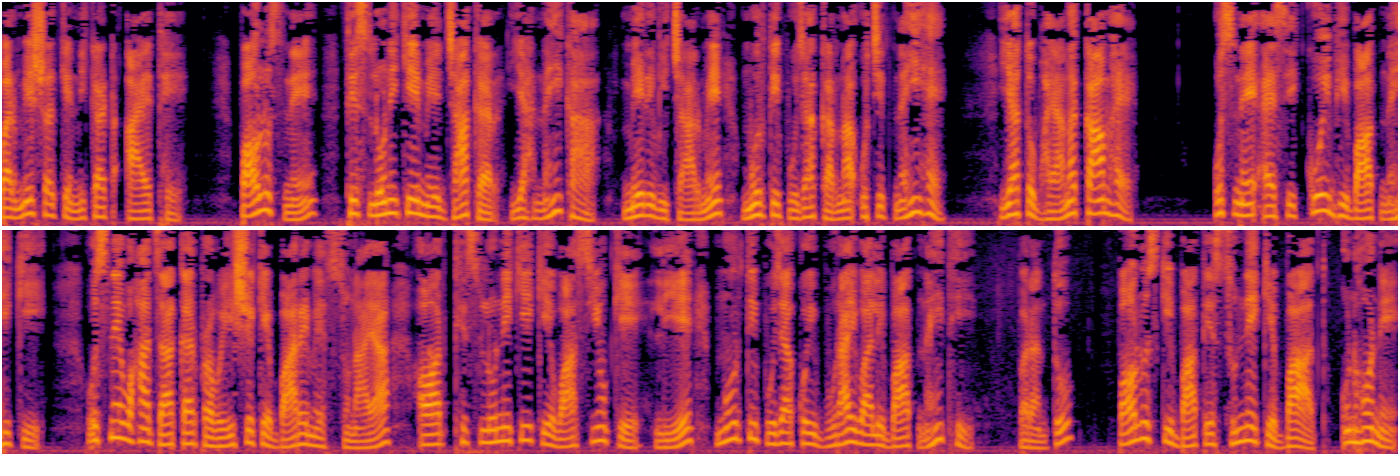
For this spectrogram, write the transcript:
परमेश्वर के निकट आए थे। पॉलुस ने थिसलोनिके में जाकर यह नहीं कहा, मेरे विचार में मूर्ति पूजा करना उचित नहीं है, यह तो भयानक काम है। उसने ऐसी कोई भी बात नहीं की। उसने वहाँ जाकर प्रभु यीशु के बारे में सुनाया और थिसलोनिकी के वासियों के लिए मूर्ति पूजा कोई बुराई वाली बात नहीं थी, परंतु पॉलुस की बातें सुनने के बाद उन्होंने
